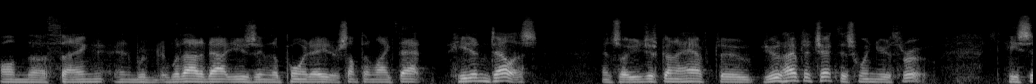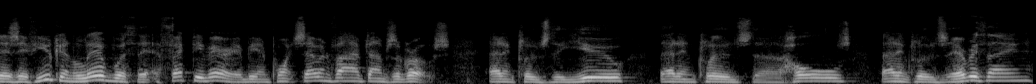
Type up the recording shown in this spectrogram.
on the thing and without a doubt using the 0.8 or something like that. He didn't tell us. And so you're just going to have to, you'll have to check this when you're through. He says if you can live with the effective area being 0.75 times the gross, that includes the U, that includes the holes, that includes everything.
